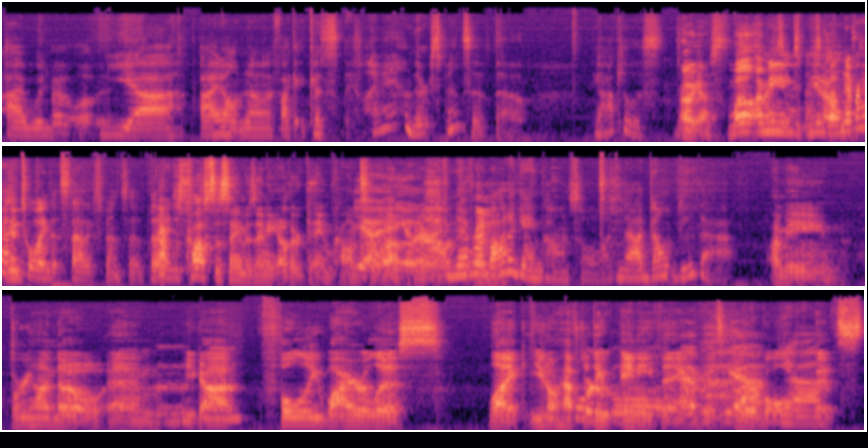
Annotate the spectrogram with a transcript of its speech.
I would I love it. Yeah, I don't know if I could, because man, they're expensive though. The Oculus. Oh they're yeah. Well, I mean, expensive. you know, I've never had it, a toy that's that expensive, but it I just costs the same as any other game console Yeah, out there. I've never And- bought a game console. No, I don't do that. I mean, three hundo, and you Mhm. got fully wireless. Like you don't have to do anything. every- it's yeah. portable. Yeah. It's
